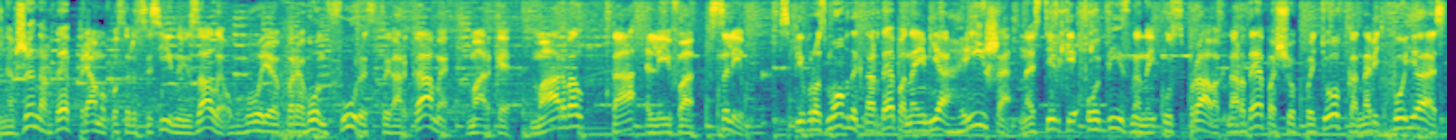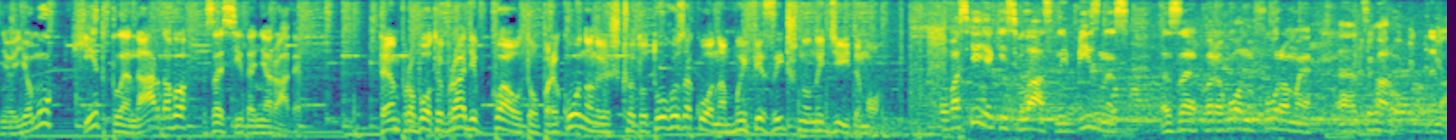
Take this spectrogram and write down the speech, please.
Невже нардеп прямо посеред сесійної зали обговорює перегон фури з цигарками марки Марвел та Ліфа Слім? Співрозмовник нардепа на ім'я Гріша настільки обізнаний у справах нардепа, що Петьовка навіть пояснює йому хід пленарного засідання ради. Темп роботи в раді впав, то переконаний, що до того закона ми фізично не дійдемо. У вас є якийсь власний бізнес з перегону фурами е, цигарок? Нема.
